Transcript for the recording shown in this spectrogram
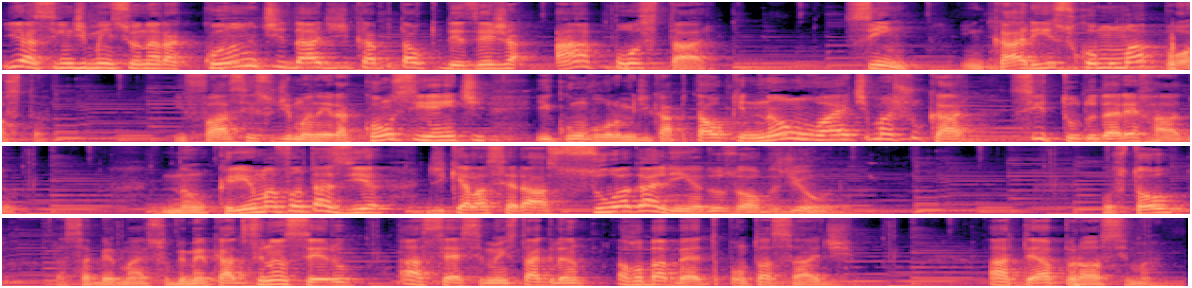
e assim dimensionar a quantidade de capital que deseja apostar. Sim, encare isso como uma aposta e faça isso de maneira consciente e com um volume de capital que não vai te machucar se tudo der errado. Não crie uma fantasia de que ela será a sua galinha dos ovos de ouro. Gostou? Para saber mais sobre mercado financeiro, acesse meu Instagram, beto.assad. Até a próxima!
